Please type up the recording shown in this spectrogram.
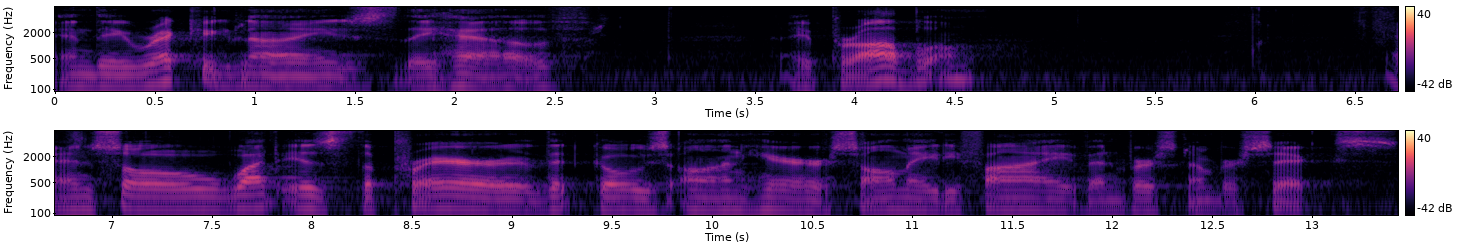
and they recognize they have a problem. And so, what is the prayer that goes on here? Psalm 85 and verse number 6.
